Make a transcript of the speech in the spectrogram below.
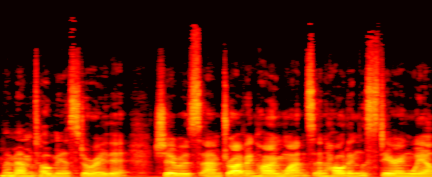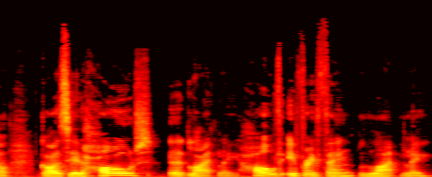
My mum told me a story that she was um, driving home once and holding the steering wheel. God said, Hold it lightly, hold everything lightly.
